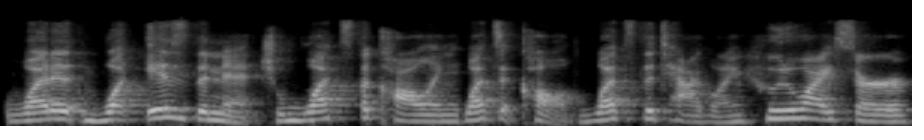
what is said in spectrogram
What is, what is the niche? What's the calling? What's it called? What's the tagline? Who do I serve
